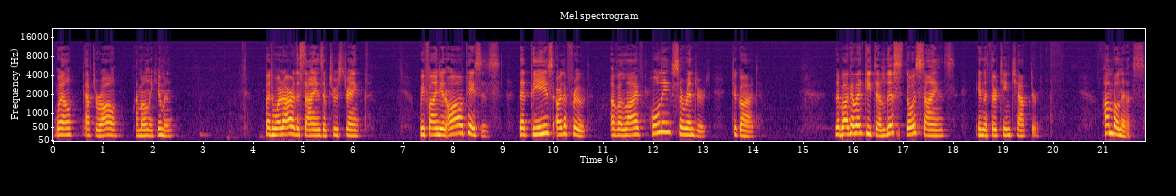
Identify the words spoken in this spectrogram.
Well, after all, I'm only human. But what are the signs of true strength? We find in all cases that these are the fruit of a life wholly surrendered to God. The Bhagavad Gita lists those signs in the 13th chapter. Humbleness,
